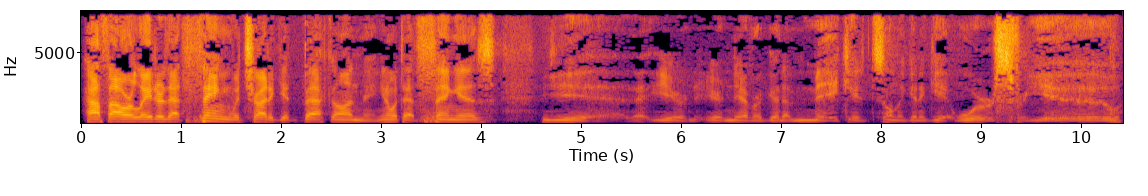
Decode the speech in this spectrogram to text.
Half hour later, that thing would try to get back on me. You know what that thing is? Yeah, you're you're never gonna make it. It's only gonna get worse for you.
